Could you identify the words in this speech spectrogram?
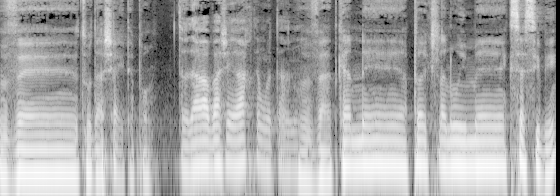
ותודה שהיית פה. תודה רבה שאירחתם אותנו. ועד כאן אה, הפרק שלנו עם accessiBe,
